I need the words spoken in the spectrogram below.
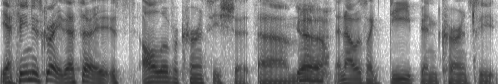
Yeah, Fiend is great. That's all right. It's all over currency shit. Um, Yeah. And I was like deep in currency.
